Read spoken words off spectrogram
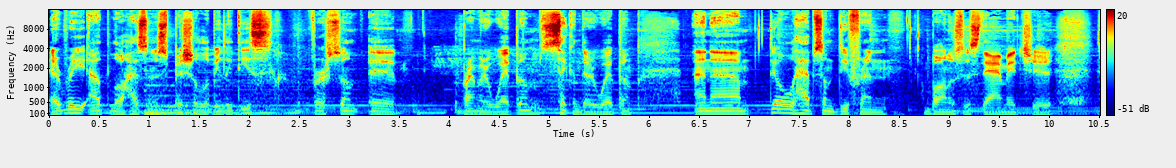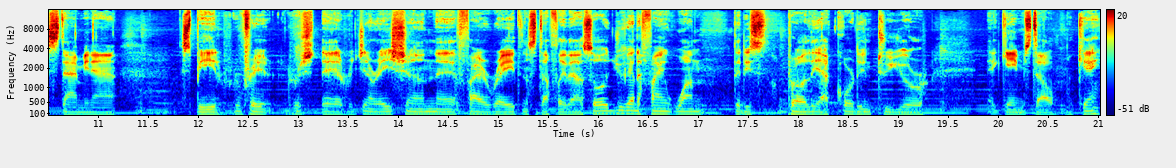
Every outlaw has some special abilities. First, some uh, primary weapon, secondary weapon, and um, they all have some different bonuses: damage, uh, stamina, speed, re uh, regeneration, uh, fire rate, and stuff like that. So you gotta find one that is probably according to your uh, game style. Okay.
